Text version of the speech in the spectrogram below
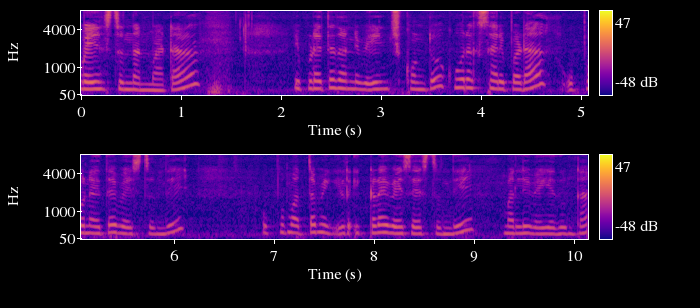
వేయిస్తుందన్నమాట ఇప్పుడైతే దాన్ని వేయించుకుంటూ కూరకు సరిపడా ఉప్పునైతే వేస్తుంది. ఉప్పు మొత్తం ఇక్కడే వేసేస్తుంది. మళ్ళీ వేయదు ఇంకా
